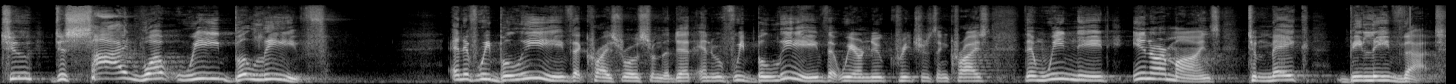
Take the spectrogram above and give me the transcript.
to decide what we believe. And if we believe that Christ rose from the dead, and if we believe that we are new creatures in Christ, then we need in our minds to make believe that.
